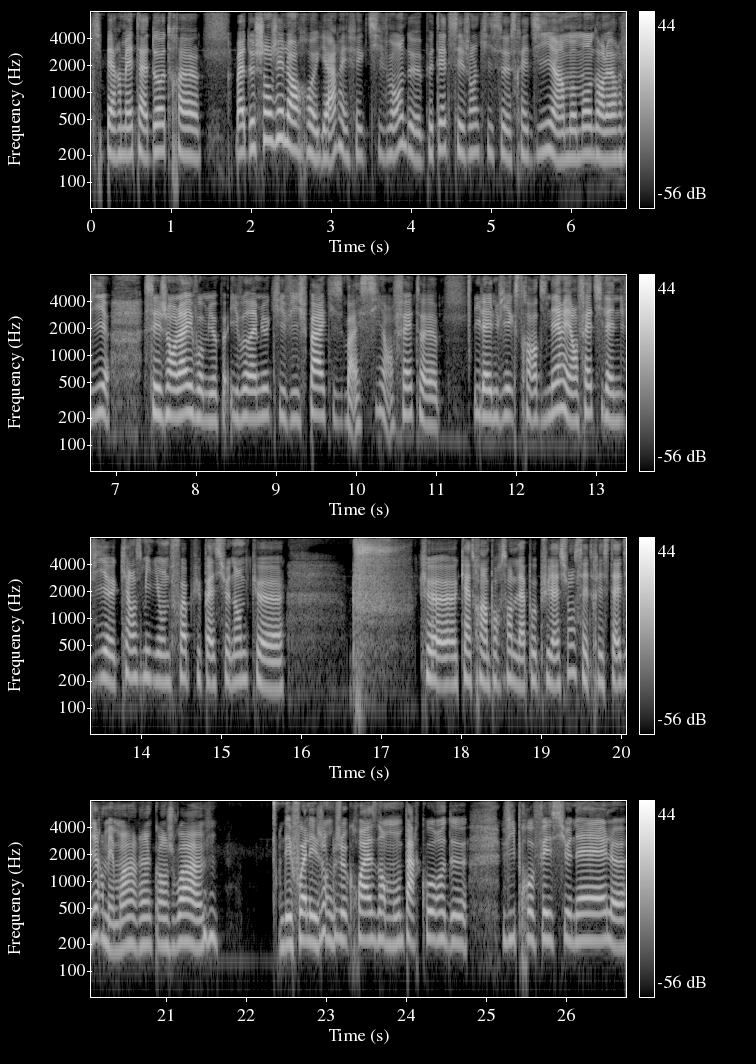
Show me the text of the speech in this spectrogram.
qui permettent à d'autres bah, de changer leur regard, effectivement, de peut-être ces gens qui se seraient dit à un moment dans leur vie, ces gens-là, il, il vaudrait mieux qu'ils vivent pas, qu'ils se bah si, en fait, il a une vie extraordinaire et en fait, il a une vie 15 millions de fois plus passionnante que que 80% de la population, c'est triste à dire, mais moi, rien quand je vois euh, des fois les gens que je croise dans mon parcours de vie professionnelle, euh,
